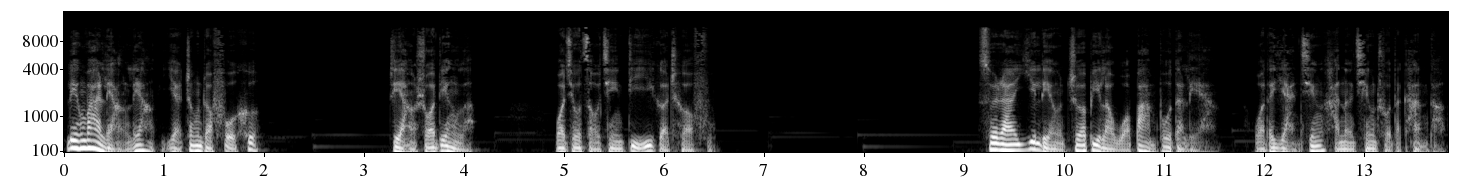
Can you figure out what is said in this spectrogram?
另外两辆也争着附和。这样说定了，我就走进第一个车夫。虽然衣领遮蔽了我半部的脸，我的眼睛还能清楚的看到，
